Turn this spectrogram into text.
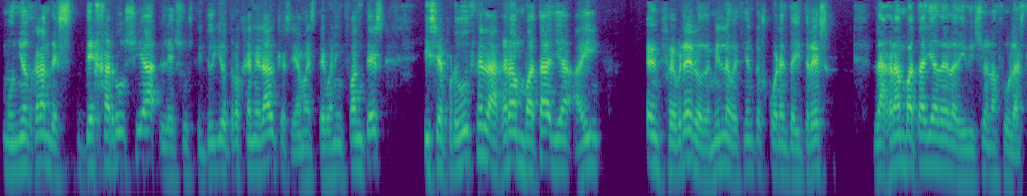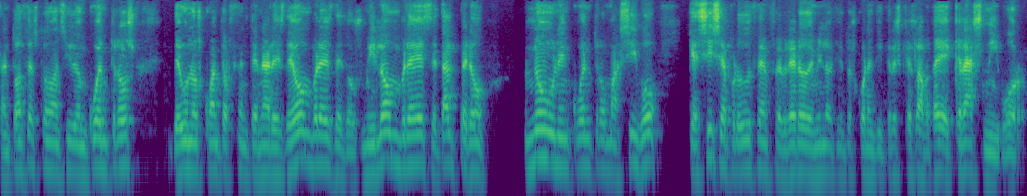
Muñoz Grandes deja Rusia, le sustituye otro general que se llama Esteban Infantes y se produce la gran batalla ahí en febrero de 1943 la gran batalla de la División Azul. Hasta entonces todo han sido encuentros de unos cuantos centenares de hombres, de dos mil hombres, de tal, pero no un encuentro masivo que sí se produce en febrero de 1943, que es la batalla de Krasny Bor.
